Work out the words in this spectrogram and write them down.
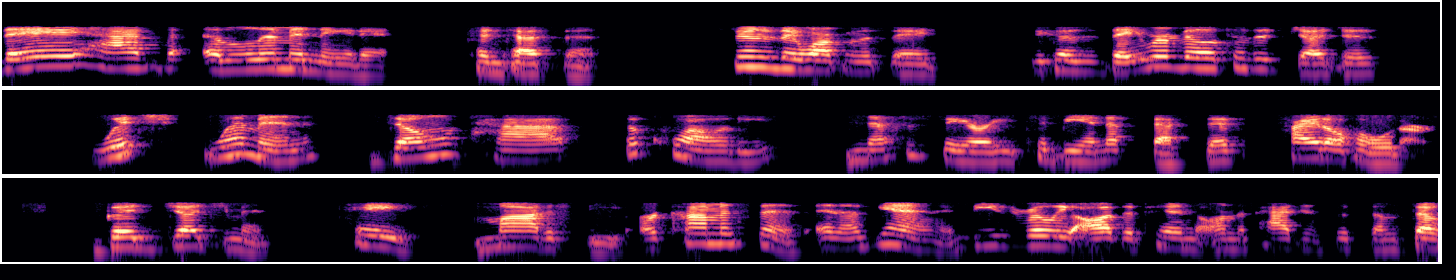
they have eliminated contestants as soon as they walk on the stage because they reveal to the judges which women don't have the qualities necessary to be an effective title holder. Good judgment, taste, modesty, or common sense. And again, these really all depend on the pageant system. So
